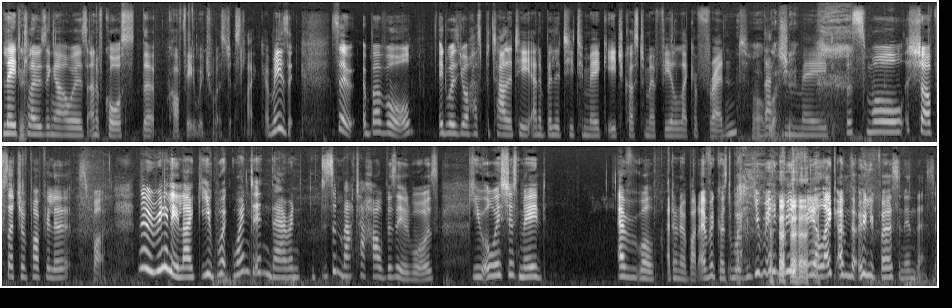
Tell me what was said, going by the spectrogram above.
late Yeah. closing hours, and of course the coffee, which was just like amazing. So above all, it was your hospitality and ability to make each customer feel like a friend Oh, that made the small shop such a popular spot. No, really, like you w- went in there, and it doesn't matter how busy it was, you always just made. Every, well, I don't know about every customer, but you made me feel like I'm the only person in there. So,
